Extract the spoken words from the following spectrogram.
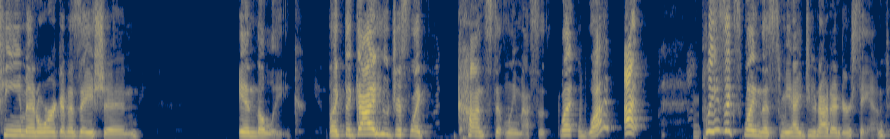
team and organization in the league. Like the guy who just like constantly messes. Like what? I mm. please explain this to me. I do not understand.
